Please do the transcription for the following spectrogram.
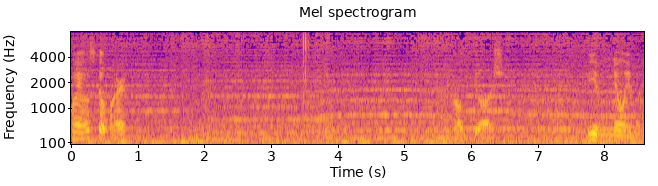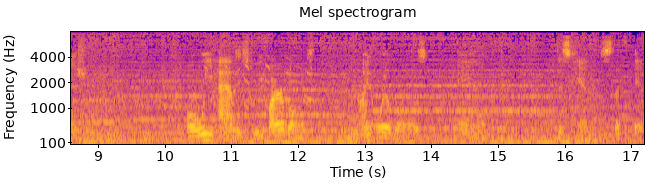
Oh yeah, let's go pirate. Oh gosh. We have no ammunition. All we have is three fireballs, nine oil balls, and this canvas. That's it.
